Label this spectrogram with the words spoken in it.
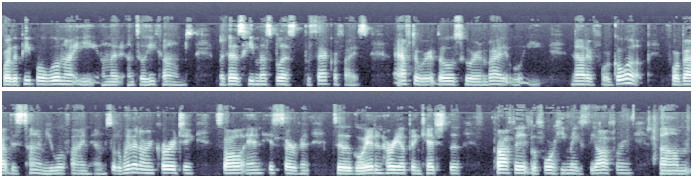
For the people will not eat until he comes, because he must bless the sacrifice. Afterward, those who are invited will eat. Now, therefore, go up, for about this time you will find him. So the women are encouraging Saul and his servant to go ahead and hurry up and catch the prophet before he makes the offering, um,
